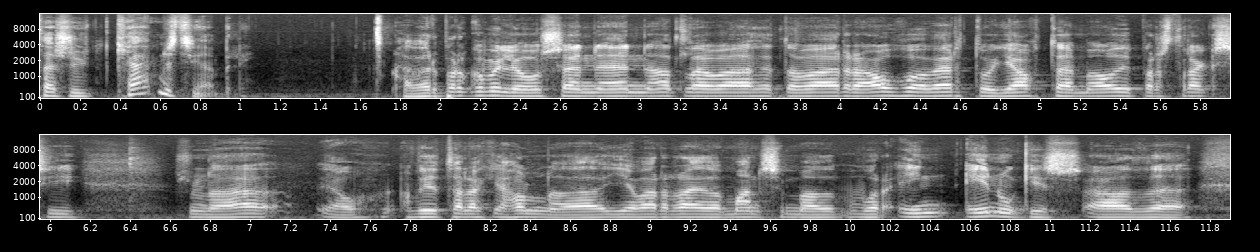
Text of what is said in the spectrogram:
þessu keppnistíðanbili Það verður bara komið ljós en, en allavega þetta var áhugavert og ég áttaði mig á því bara strax í svona, já, við tala ekki hálna að ég var að ræða mann sem að voru ein, einungis að uh,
